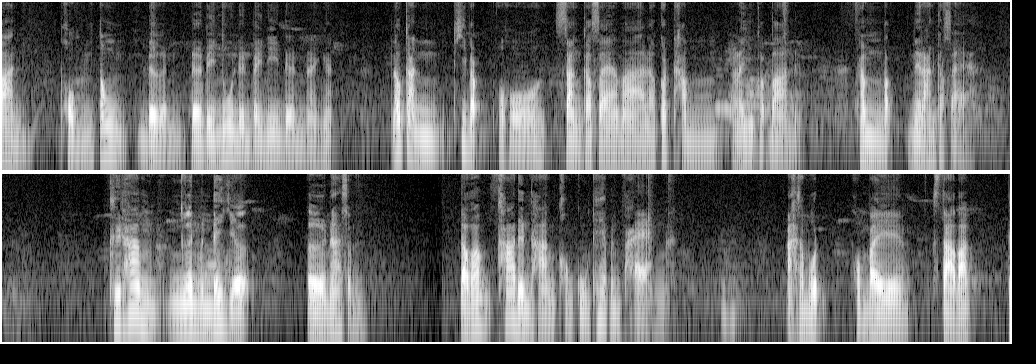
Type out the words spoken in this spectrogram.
บ้าน ผมต้องเดินเดินไปนู่นเดินไปนี่เดินอะไรเงี้ย แล้วกันที่แบบโอ้โห สั่งกาแฟมาแล้วก็ทำอะไรอยู่กับบ้านเนี่ยทำแบบในร้านกาแฟ คือถ้าเงินมันได้เยอะ เออ น่าสน แต่ว่าค่าเดินทางของกรุงเทพมันแพง อะ สมมติผมไป Starbucks ใ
